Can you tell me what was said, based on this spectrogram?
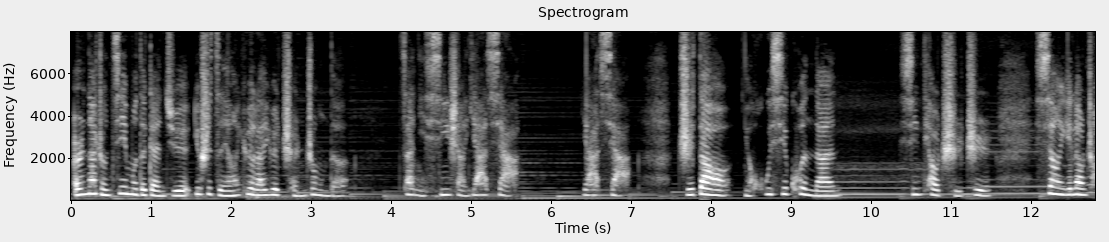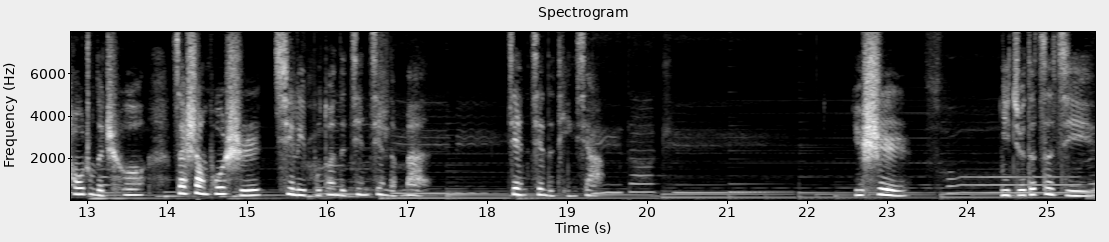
而那种寂寞的感觉，又是怎样越来越沉重的，在你心上压下，压下。直到你呼吸困难，心跳迟滞，像一辆超重的车在上坡时气力不断的渐渐的慢，渐渐的停下。于是，你觉得自己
